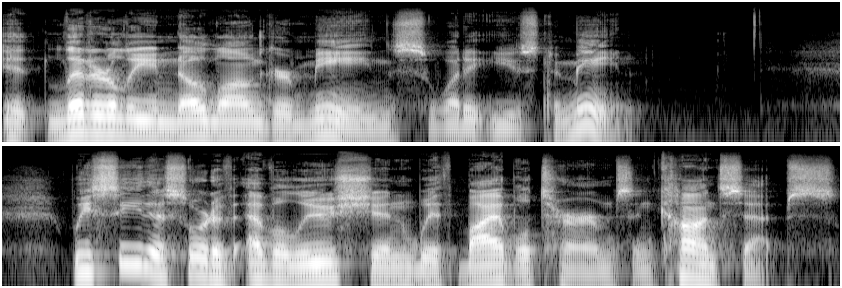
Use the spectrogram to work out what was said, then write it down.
It literally no longer means what it used to mean. We see this sort of evolution with Bible terms and concepts.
